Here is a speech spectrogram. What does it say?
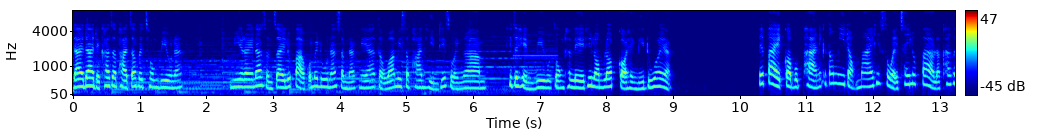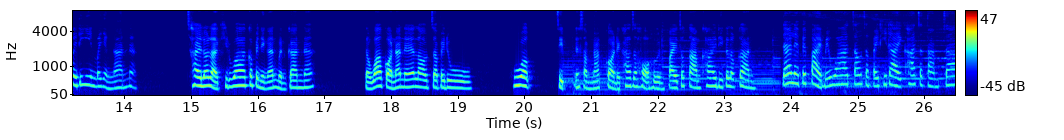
ได้ได้เดี๋ยวข้าจะพาเจ้าไปชมวิวนะ มีอะไรน่าสนใจหรือเปล่าก็ไม่รู้นะสำนักเนี้ย แต่ว่ามีสะพานหินที่สวยงาม ที่จะเห็นวิวตรงทะเลที่ล้อมรอบเกาะแห่งนี้ด้วยอะไปไปเกาะบุปผานี่ก็ต้องมีดอกไม้ที่สวยใช่หรือเปล่าแล้วข้าเคยได้ยินมาอย่างนั้นน่ะ ใช่แล้วแหละคิดว่าก็เป็นอย่างนั้นเหมือนกันนะ แต่ว่าก่อนหน้านี้เราจะไปดูพวกสิทธิ์ในสำนักก่อนเดี๋ยวข้าจะห่อเหินไปเจ้าตามค่ายดีก็แล้วกัน ได้เลยไปไปไม่ว่าเจ้าจะไปที่ใดข้าจะตามเจ้า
